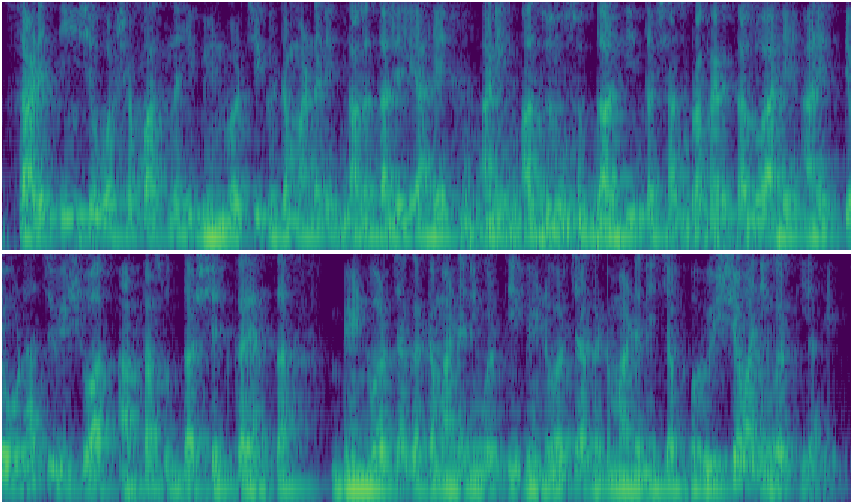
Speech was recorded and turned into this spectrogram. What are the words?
साडेतीनशे वर्षापासून ही भेंडवडची घटमांडणी चालत आलेली आहे आणि अजून सुद्धा ती तशाच प्रकारे चालू आहे आणि तेवढाच विश्वास आता सुद्धा शेतकऱ्यांचा भेंडवडच्या घटमांडणीवरती भेंडवडच्या घटमांडणीच्या भविष्यवाणीवरती आहे.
